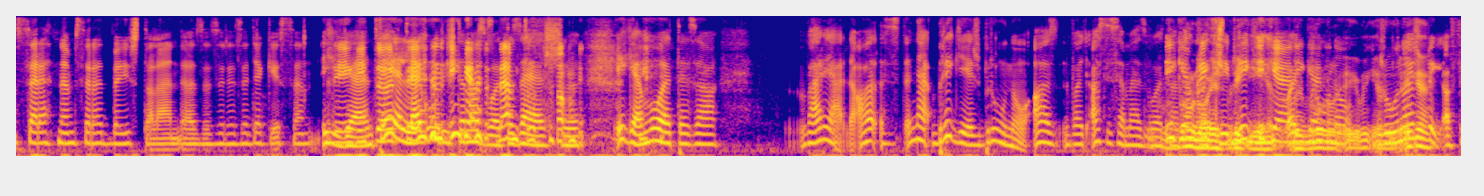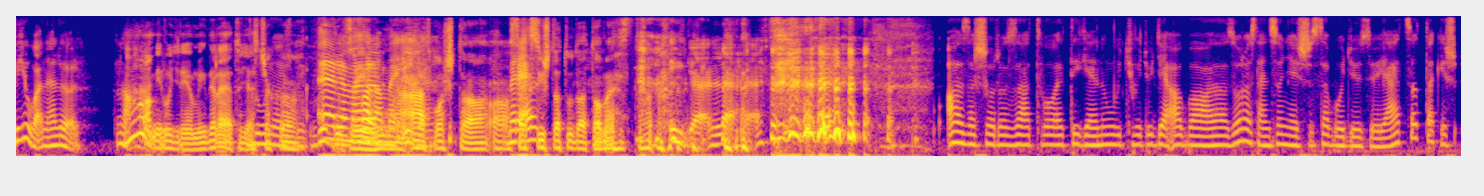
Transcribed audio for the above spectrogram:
szeret, nem szeretbe is talán, de az azért ez egy egészen Igen, régi történet. tényleg, úristen, Igen, az volt az tudtam. első. Igen, volt ez a Várjál, az, ne, Brigi és Bruno, az, vagy azt hiszem ez volt. Igen, Bruno és Brigi, igen, vagy Bruno, Bruno és Brigi, a fiú van elől. Na, hát. Valami úgy rémlik, de lehet, hogy ez csak a, Erre valamely, átmosta a, a szexista ez... tudatom ezt. Igen, lehet. az a sorozat volt, igen, úgy, hogy ugye abban az oroszlány Szonya és a Szabó Győző játszottak, és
